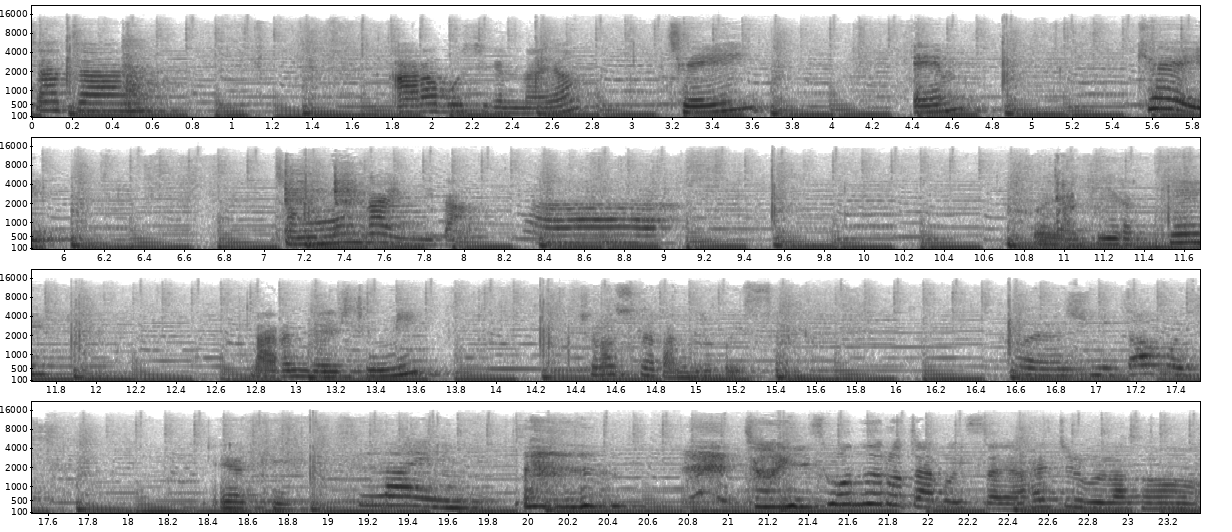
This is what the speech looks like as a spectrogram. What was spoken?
짜잔. 알아보시겠나요? J M K 이렇게 나름 열심히 추러스를 만들고 있어요. 저 열심히 짜고 있어. 이렇게 슬라임. 저희 손으로 짜고 있어요. 할 줄 몰라서.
